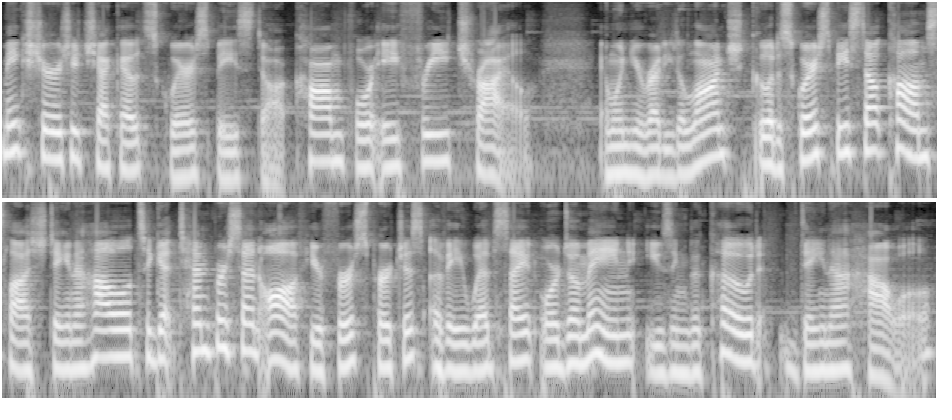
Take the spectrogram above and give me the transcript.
make sure to check out squarespace.com for a free trial. And when you're ready to launch, go to squarespace.com slash Dana Howl to get 10% off your first purchase of a website or domain using the code Dana Howl.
